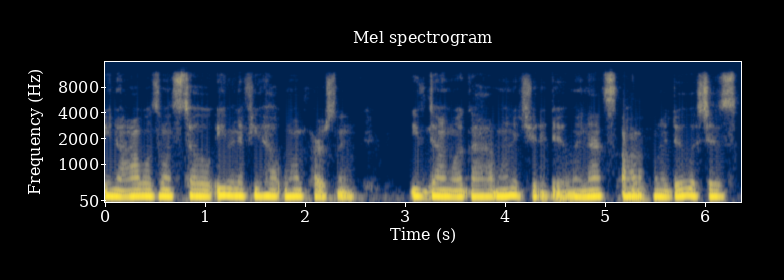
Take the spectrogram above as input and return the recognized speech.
you know, I was once told, even if you help one person, you've done what God wanted you to do. And that's all mm. I want to do is just,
